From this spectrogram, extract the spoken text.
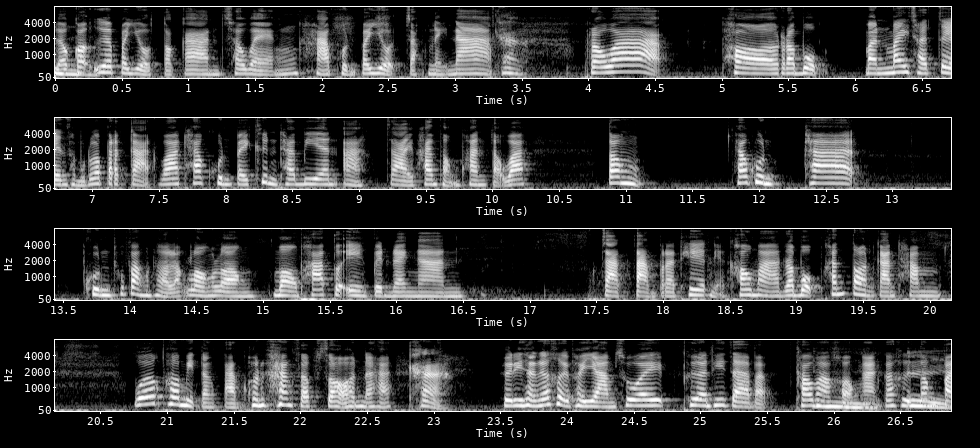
แล้วก็เอื้อประโยชน์ต่อการแสวงหาผลประโยชน์จากในหน้าค่ะเพราะว่าพอระบบมันไม่ชัดเจนสมมติว่าประกาศว่าถ้าคุณไปขึ้นทะเบียนอะจ่ายพันสองพันแต่ว่าต้องถ้าคุณถ้าคุณผู้ฟังคุณหอรักลองลอง มองภาพตัวเองเป็นแรงงานจากต่างประเทศเนี่ยเข้ามาระบบขั้นตอนการทำ work permit ต่างๆ ค่อนข้างซับซ้อนนะคะ ค่ะคือดิฉันก็เคยพยายามช่วยเพื่อนที่จะแบบเข้ามาของงานก็คือต้องอืมไป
